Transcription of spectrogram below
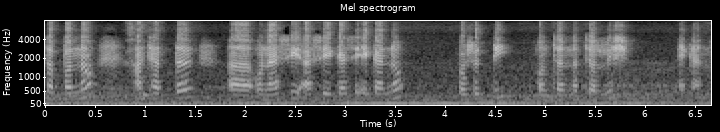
ছাপ্পান্ন, আটাত্তর উনআশি, আশি, একাশি, একান্ন, পঁয়ষট্টি, পঞ্চান্ন, চল্লিশ, একান্ন।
